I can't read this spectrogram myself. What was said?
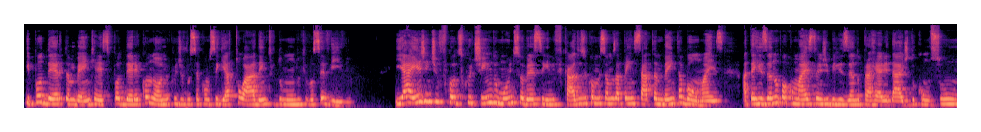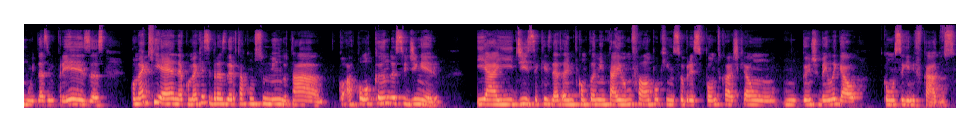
e poder também, que é esse poder econômico de você conseguir atuar dentro do mundo que você vive. E aí a gente ficou discutindo muito sobre esses significados e começamos a pensar também, tá bom, mas aterrizando um pouco mais, tangibilizando para a realidade do consumo e das empresas, como é que é, né? Como é que esse brasileiro está consumindo, está colocando esse dinheiro? E aí, Di, se quiser complementar e vamos falar um pouquinho sobre esse ponto, que eu acho que é um, um gancho bem legal com os significados.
